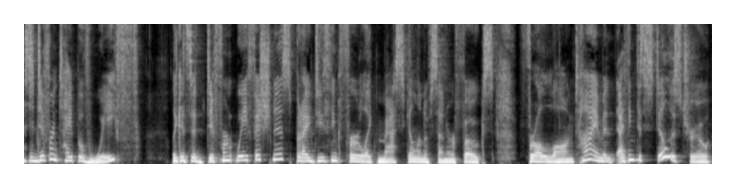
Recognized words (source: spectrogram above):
it's a different type of waif. Like it's a different waifishness, but I do think for like masculine of center folks for a long time, and I think this still is true,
